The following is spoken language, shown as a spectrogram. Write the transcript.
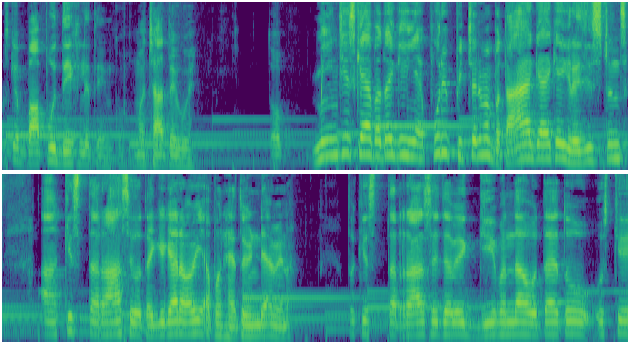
उसके बापू देख लेते हैं इनको मचाते हुए। तो मेन चीज़ क्या है पता है कि पूरी पिक्चर में बताया गया है कि रेजिस्टेंस किस तरह से होता है क्योंकि यार भाई अपन है तो इंडिया में ना। तो किस तरह से जब एक गे बंदा होता है तो उसके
